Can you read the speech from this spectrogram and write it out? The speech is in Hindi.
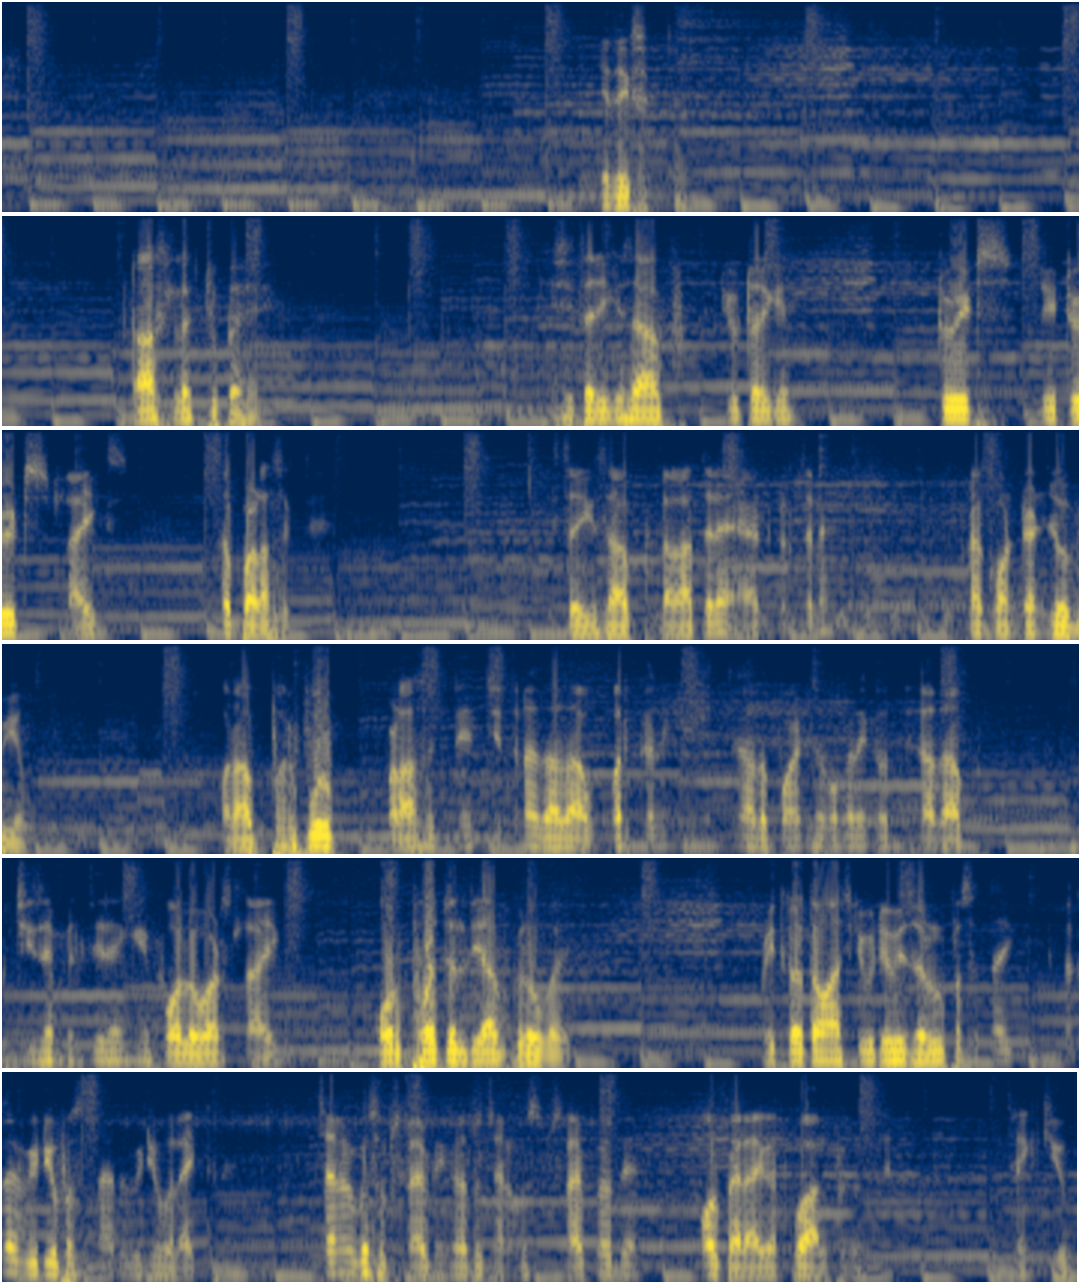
ये देख सकते हैं। टास्क लग चुका है। इसी तरीके से आप ट्विटर के ट्वीट्स रीट्वीट्स लाइक्स सब बढ़ा सकते हैं। इस तरीके से आप लगाते रहें ऐड करते रहें। अपना कंटेंट जो भी हो। और आप भरपूर बढ़ा सकते हैं। जितना ज़्यादा आप वर्क करेंगे, जितने ज़्यादा पॉइंट जमा करेंगे, उतनी ज़्यादा आप कुछ चीज़ें मिलती रहेंगी फॉलोवर्स लाइक और बहुत जल्दी आप ग्रो करेंगे। उम्मीद करता हूँ आज की वीडियो भी ज़रूर पसंद आएगी। अगर वीडियो पसंद आए तो वीडियो को लाइक करें। चैनल को सब्सक्राइब नहीं करा तो चैनल को सब्सक्राइब कर दें और बेल आइकन को आल पर कर दें। Thank you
